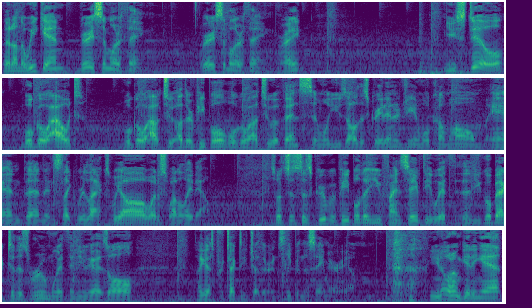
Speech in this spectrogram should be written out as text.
Then on the weekend, very similar thing. Very similar thing, right? You still will go out, we'll go out to other people, we'll go out to events, and we'll use all this great energy, and we'll come home, and then it's like relax. We all just want to lay down. So it's just this group of people that you find safety with, and you go back to this room with, and you guys all, I guess, protect each other and sleep in the same area. you know what I'm getting at?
